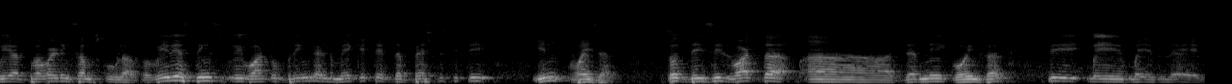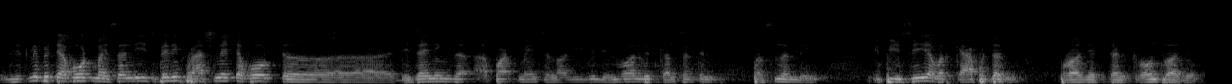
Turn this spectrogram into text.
వీఆర్ ప్రొవైడింగ్ సమ్ స్కూల్ ఆల్సో వేరియస్ థింగ్స్ వీ వాంట్ టు బ్రింగ్ అండ్ మేక్ ఇట్ ద బెస్ట్ సిటీ ఇన్ వైజాగ్ సో దిస్ ఈజ్ వాట్ ద జర్నీ గోయింగ్ సార్ See, my, my, little bit about my son. He is very passionate about uh, designing the apartments and all. He will involve with consultant personally. If you see our capital project and crown project,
